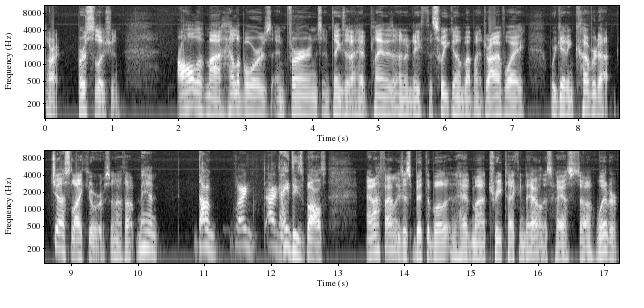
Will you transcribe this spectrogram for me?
All right, first solution. All of my hellebores and ferns and things that I had planted underneath the sweet gum by my driveway were getting covered up, just like yours. And I thought, man, dog, I, I hate these balls. And I finally just bit the bullet and had my tree taken down this past uh, winter.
